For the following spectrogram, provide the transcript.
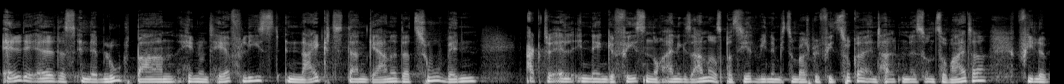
LDL, das in der Blutbahn hin und her fließt, neigt dann gerne dazu, wenn aktuell in den Gefäßen noch einiges anderes passiert, wie nämlich zum Beispiel viel Zucker enthalten ist und so weiter, viele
